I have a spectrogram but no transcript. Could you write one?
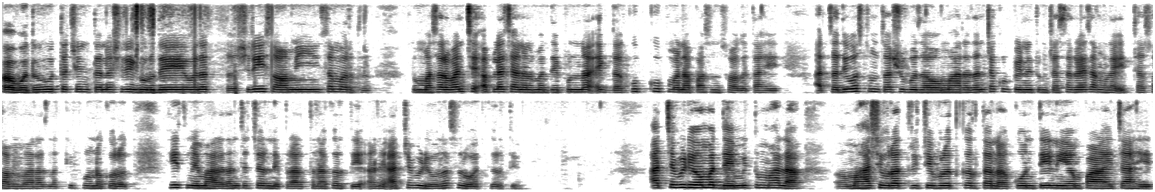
अवधूत चिंतन श्री गुरुदेव दत्त श्री स्वामी समर्थ. तुम्हा सर्वांचे आपल्या चॅनलमध्ये पुन्हा एकदा खूप खूप मनापासून स्वागत आहे. आजचा दिवस तुमचा शुभ जावो. महाराजांच्या कृपेने तुमच्या सगळ्या चांगल्या इच्छा स्वामी महाराज नक्की पूर्ण करत. हीच मी महाराजांच्या चरणी प्रार्थना करते आणि आजच्या व्हिडिओला सुरुवात करते. आजच्या व्हिडिओमध्ये मी तुम्हाला महाशिवरात्रीचे व्रत करताना कोणते नियम पाळायचे आहेत?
